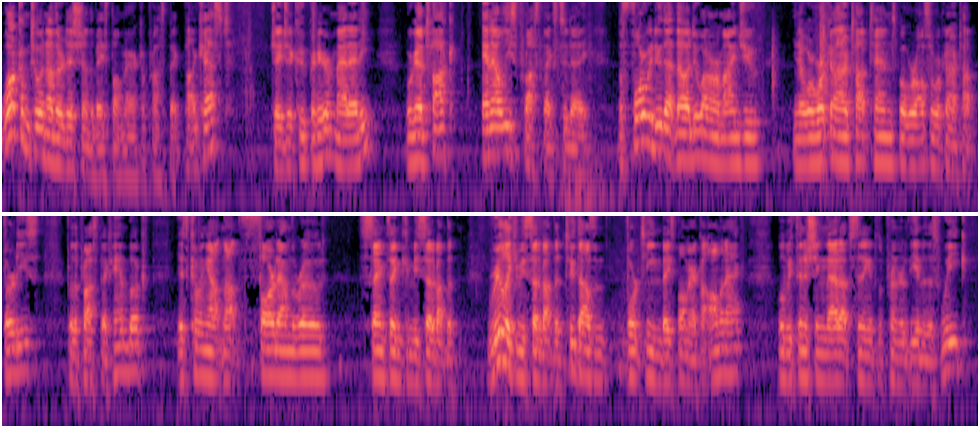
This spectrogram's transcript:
Welcome to another edition of the Baseball America Prospect Podcast. JJ Cooper here, Matt Eddy. We're going to talk NL East prospects today. Before we do that, though, I do want to remind you, you know, we're working on our top 10s, but we're also working on our top 30s for the Prospect Handbook. It's coming out not far down the road. Same thing can be said about the, really can be said about the 2014 Baseball America Almanac. We'll be finishing that up, sending it to the printer at the end of this week.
